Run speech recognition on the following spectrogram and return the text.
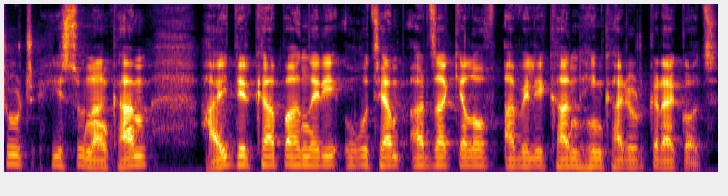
շուրջ 50 անգամ, հայ դիրքապահների ուղությամբ արձակելով ավելի քան 500 կրակոց։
